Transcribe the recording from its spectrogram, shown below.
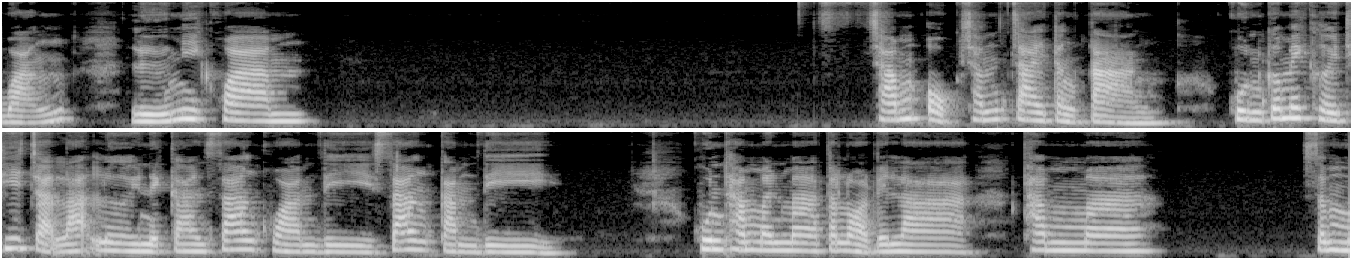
หวัง หรือมีความช้ำอกช้ำใจต่างๆ คุณก็ไม่เคยที่จะละเลยในการสร้างความดี สร้างกรรมดี คุณทำมันมาตลอดเวลาทำมาเสม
